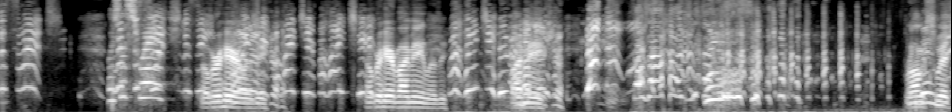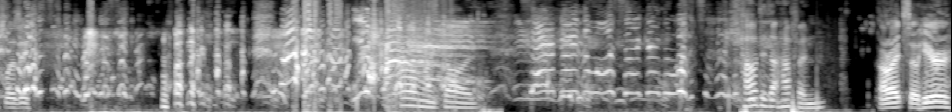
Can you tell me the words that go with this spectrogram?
the switch! Where's the Flip switch? Lizzie! Over here, behind Lizzie. You, behind you, behind you! Over here by me, Lizzie. Behind you! By me. Not that one! Wrong win. switch, Lizzie. Oh my god. Sarah, go in the water! Go in the water! How did that happen? All right, so here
